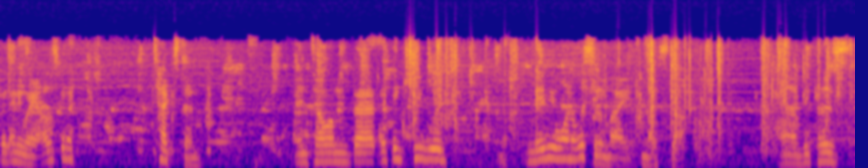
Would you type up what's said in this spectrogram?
But anyway, I was gonna text him and tell him that I think he would maybe want to listen to my my stuff. Uh, because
